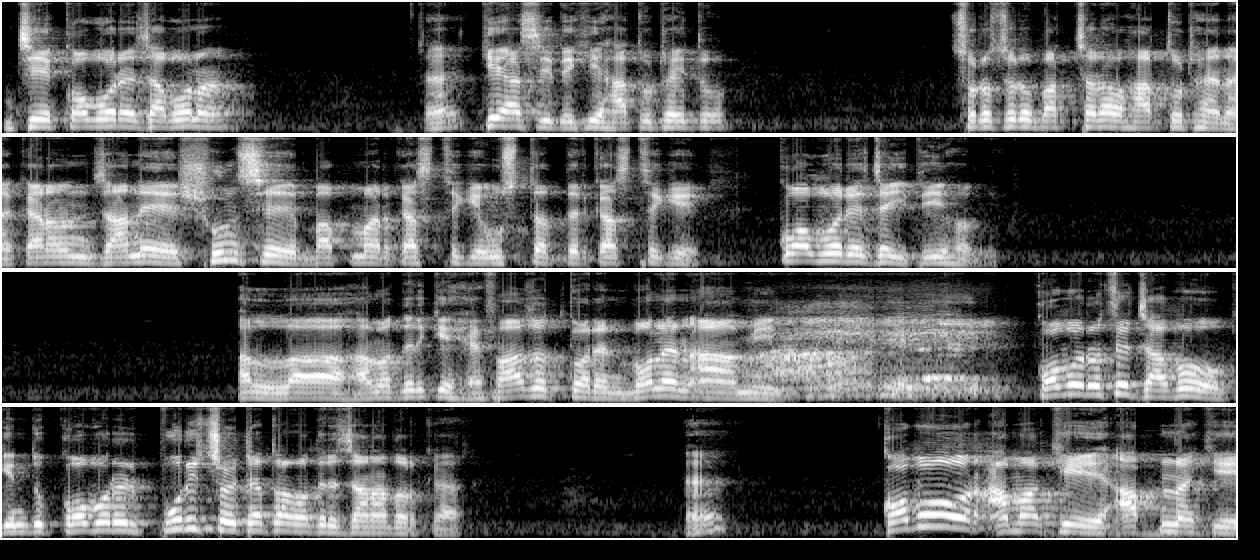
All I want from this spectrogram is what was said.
যে কবরে যাব না? হ্যাঁ কে আছি? দেখি হাত উঠাই তো। ছোট ছোট বাচ্চারাও হাত উঠায় না, কারণ জানে, শুনছে বাপমার কাছ থেকে, উস্তাদদের কাছ থেকে কবরে যাইতেই হবে। আল্লাহ আমাদেরকে হেফাজত করেন, বলেন আমি কবর হতে যাব, কিন্তু কবরের পরিচয়টা তো আমাদের জানা দরকার। হ্যাঁ? কবর আমাকে, আপনাকে,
